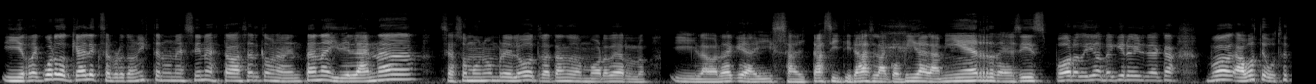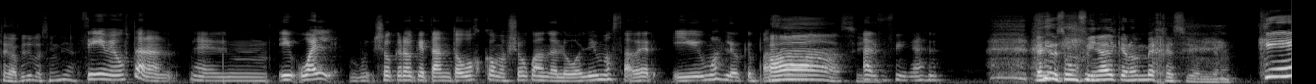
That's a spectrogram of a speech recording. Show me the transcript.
Y recuerdo que Alex, el protagonista, en una escena estaba cerca de una ventana y de la nada se asoma un hombre lobo tratando de morderlo. Y la verdad que ahí saltás y tirás la comida a la mierda y decís, por Dios, me quiero ir de acá. ¿Vos- ¿A vos te gustó este capítulo, Cintia? Sí, me gustaron. Igual yo creo que tanto vos como yo cuando lo volvimos a ver y vimos lo que pasaba Ah, sí. al final. Ese es un final que no envejeció bien. ¿Qué?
